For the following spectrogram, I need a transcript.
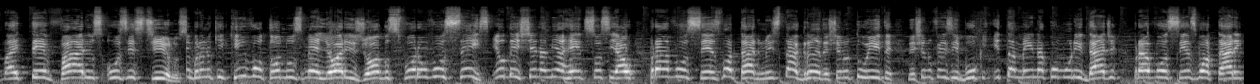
vai ter vários vários os estilos. Lembrando que quem votou nos melhores jogos foram vocês. Eu deixei na minha rede social pra vocês votarem no Instagram, deixei no Twitter, deixei no Facebook e também na comunidade pra vocês votarem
